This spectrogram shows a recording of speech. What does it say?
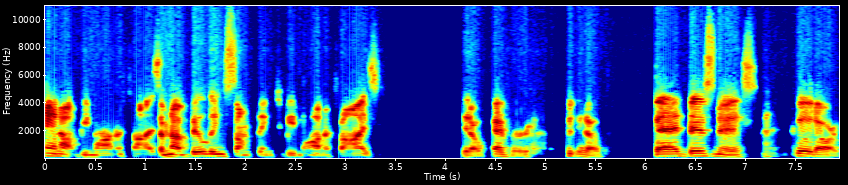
cannot be monetized. I'm not building something to be monetized, you know, ever. You know, bad business, good art.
